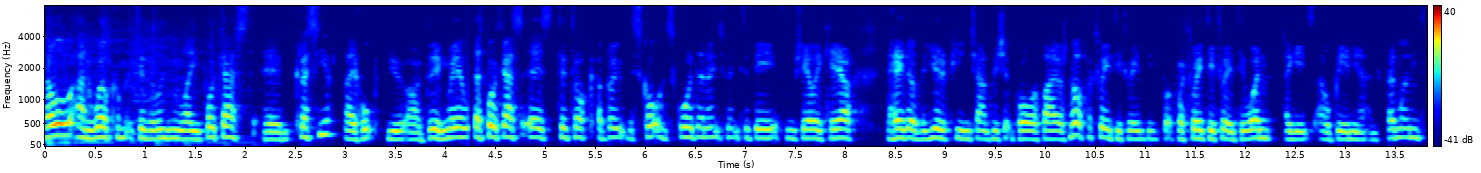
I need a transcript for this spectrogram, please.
Hello and welcome to the Leading Line podcast. Um, Chris here. I hope you are doing well. This podcast is to talk about the Scotland squad announcement today from Shelley Kerr ahead of the European Championship qualifiers, not for 2020, but for 2021 against Albania and Finland.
